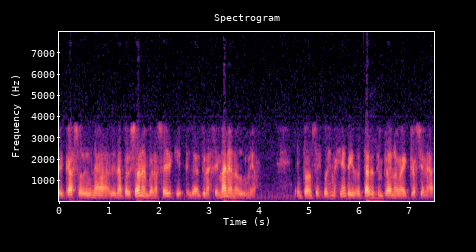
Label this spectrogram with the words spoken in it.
el caso de una, de una persona en Buenos Aires que durante una semana no durmió. Entonces, vos imaginate que tarde o temprano va a eclosionar.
